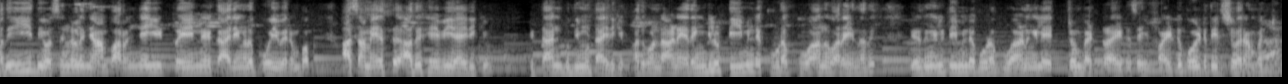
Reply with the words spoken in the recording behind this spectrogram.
അത് ഈ ദിവസങ്ങളിൽ ഞാൻ പറഞ്ഞ ഈ ട്രെയിന് കാര്യങ്ങൾ പോയി വരുമ്പം ആ സമയത്ത് അത് ഹെവി ആയിരിക്കും കിട്ടാൻ ബുദ്ധിമുട്ടായിരിക്കും. അതുകൊണ്ടാണ് ഏതെങ്കിലും ടീമിന്റെ കൂടെ പോവാന്ന് പറയുന്നത് ഏതെങ്കിലും ടീമിന്റെ കൂടെ പോകുകയാണെങ്കിൽ ഏറ്റവും ബെറ്റർ ആയിട്ട് സേഫ് ആയിട്ട് പോയിട്ട് തിരിച്ചു വരാൻ പറ്റും.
